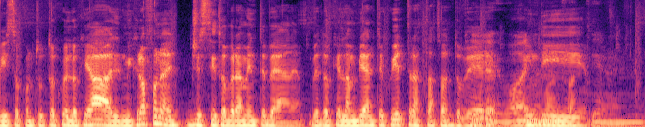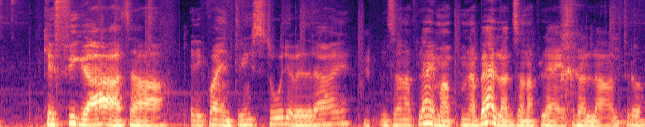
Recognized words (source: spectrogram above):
visto con tutto quello che ha, il microfono è gestito veramente bene. Vedo che l'ambiente qui è trattato a dovere. Sì, quindi infatti che figata. Vedi qua entri in studio, vedrai. Zona play, ma una bella zona play tra l'altro.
